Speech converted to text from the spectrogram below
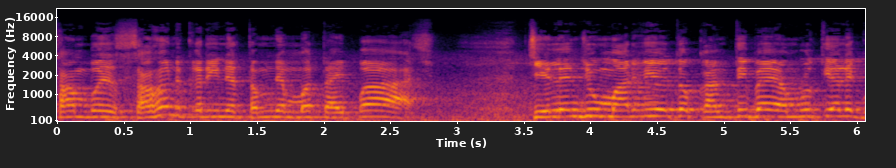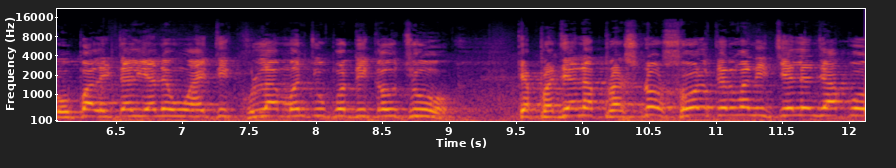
સાંભળે, સહન કરીને તમને મત આપ્યા છે ચેલેન્જો મારવી હોય તો કાંતિભાઈ અમૃતિયા અને ગોપાલ ઇટાલિયાને હું અહીંથી ખુલ્લા મંચ ઉપરથી કહું છું કે પ્રજાના પ્રશ્નો સોલ્વ કરવાની ચેલેન્જ આપો.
